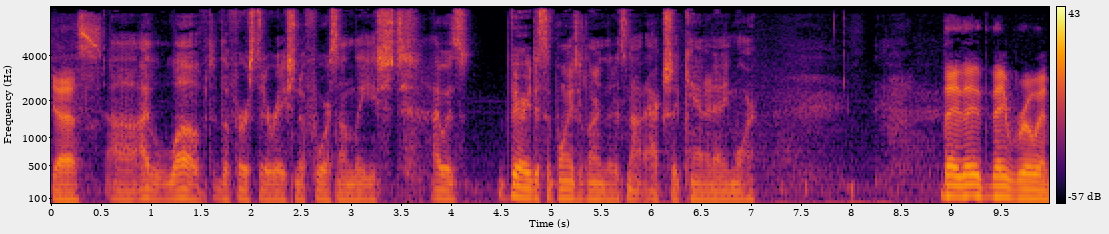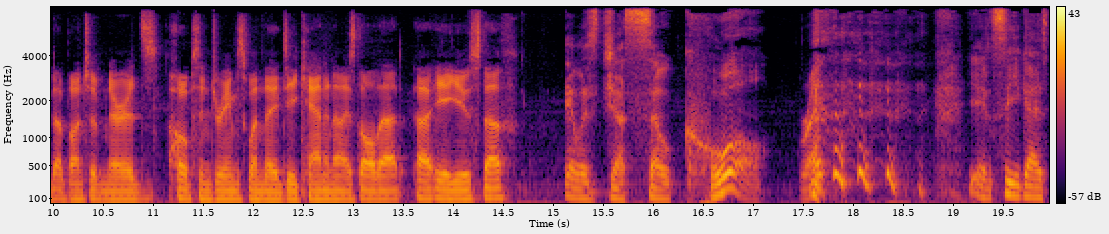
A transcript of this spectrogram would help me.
Yes. Uh, I loved the first iteration of Force Unleashed. I was very disappointed to learn that it's not actually canon anymore. They they they ruined a bunch of nerds' hopes and dreams when they decanonized all that uh, EU stuff. It was just so cool, right? and see, you guys,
